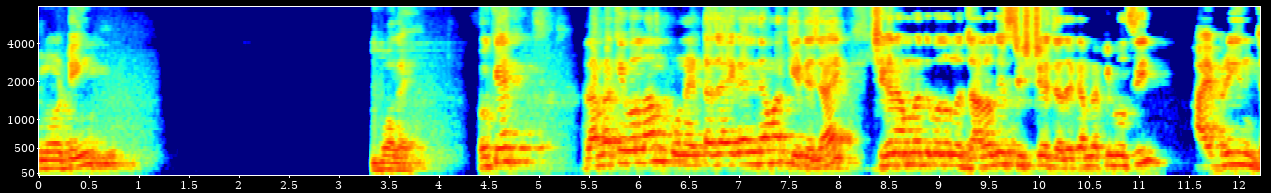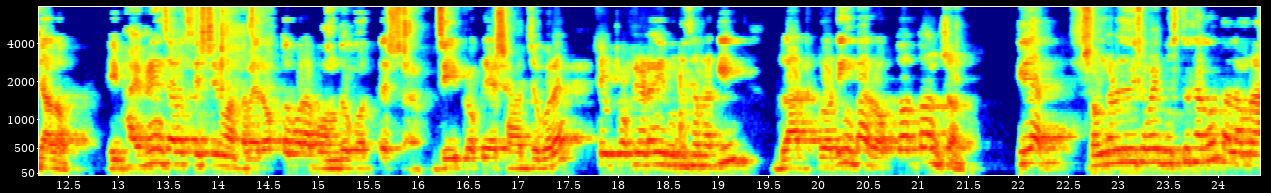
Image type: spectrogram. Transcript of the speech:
ক্লটিং বলে। ওকে আমরা কি বললাম? কোন একটা জায়গায় যদি আমার কেটে যায়, সেখানে আমরা তো কতগুলো জালকের সৃষ্টি হয় যাদেরকে আমরা কি বলছি? ফাইব্রিন জালক এই ফাইব্রিন জালক সৃষ্টির মাধ্যমে রক্ত পড়া বন্ধ করতে যেই প্রক্রিয়ায় সাহায্য করে, সেই প্রক্রিয়াটাকে বলতেছি আমরা কি? ব্লাড ক্লটিং বা রক্ত তঞ্চন। ক্লিয়ার সংজ্ঞাটা যদি সবাই বুঝতে থাকো, তাহলে আমরা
